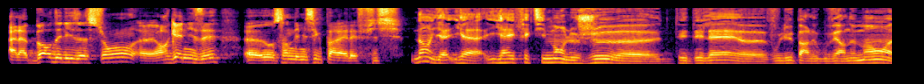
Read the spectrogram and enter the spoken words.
à la bordélisation euh, organisé euh, au sein de l'hémicycle par LFI Non, il y a, effectivement le jeu euh, des délais voulus par le gouvernement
